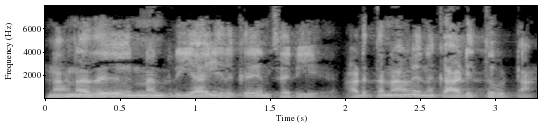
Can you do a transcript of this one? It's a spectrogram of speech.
நான் அது நன்றியா இருக்கிறேன் சரி. அடுத்த நாள் எனக்கு அடித்து விட்டான்.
